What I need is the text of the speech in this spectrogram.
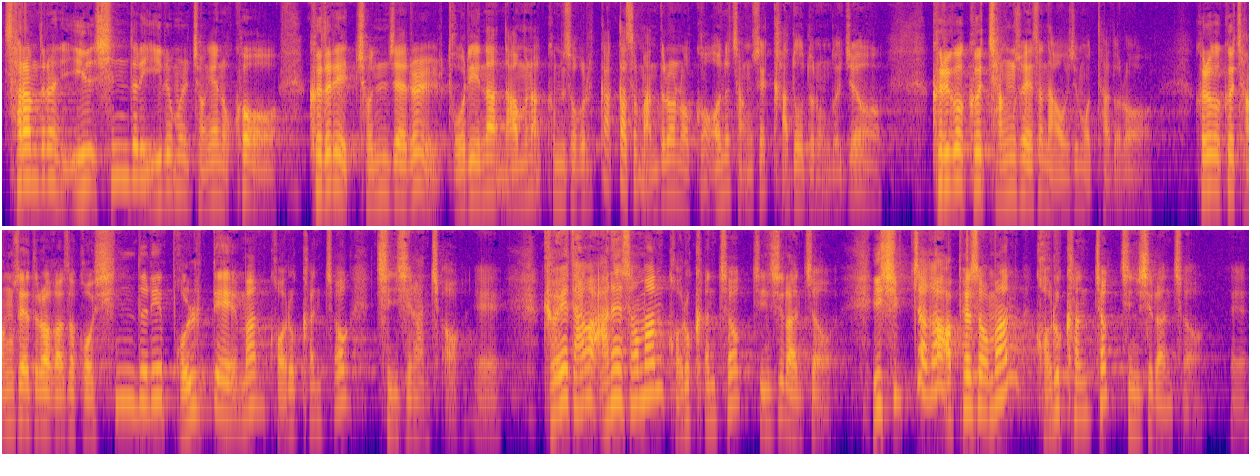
사람들은 신들의 이름을 정해놓고 그들의 존재를 돌이나 나무나 금속을 깎아서 만들어 놓고 어느 장소에 가둬두는 거죠. 그리고 그 장소에서 나오지 못하도록. 그리고 그 장소에 들어가서 그 신들이 볼 때에만 거룩한 척, 진실한 척. 예. 교회 당 안에서만 거룩한 척, 진실한 척. 이 십자가 앞에서만 거룩한 척, 진실한 척. 예.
